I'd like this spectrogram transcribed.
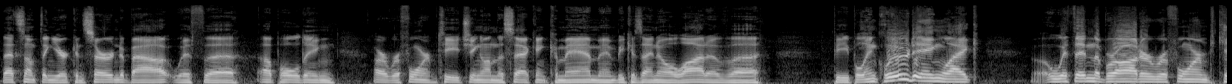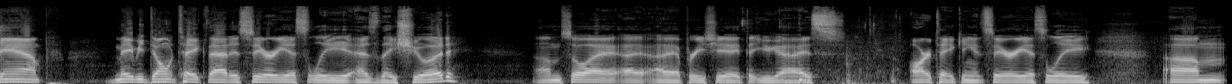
that's something you're concerned about with uh, upholding our reform teaching on the second commandment because I know a lot of uh, people, including like within the broader reformed camp, maybe don't take that as seriously as they should. Um, so I, I, I appreciate that you guys are taking it seriously. Um,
